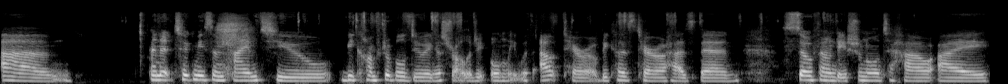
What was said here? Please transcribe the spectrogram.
Um, and it took me some time to be comfortable doing astrology only without tarot because tarot has been so foundational to how I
